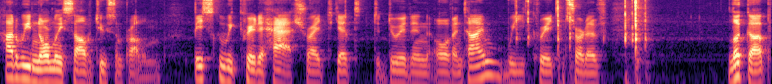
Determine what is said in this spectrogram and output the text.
how do we normally solve a two-sum problem? Basically, we create a hash, right? To get to do it in O of n time, we create some sort of lookup,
